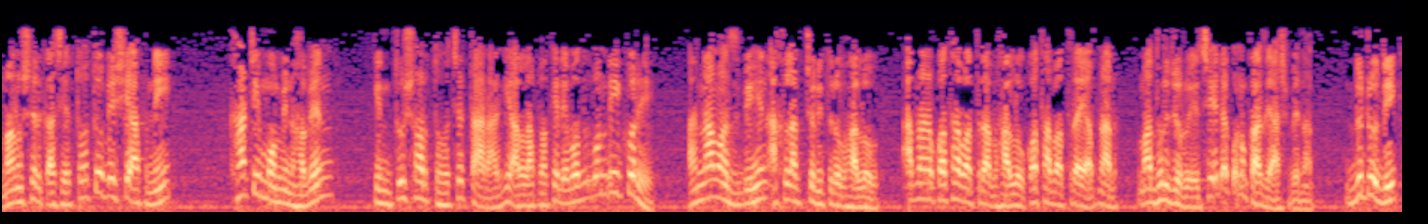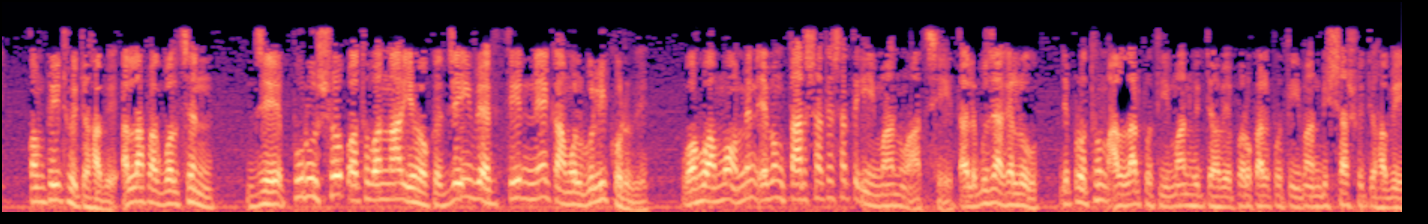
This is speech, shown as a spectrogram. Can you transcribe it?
মানুষের কাছে তত বেশি আপনি খাঁটি মমিন হবেন। কিন্তু শর্ত হচ্ছে তার আগে আল্লাহ পাকের এবাদতবন্দি করে। আর নামাজবিহীন আখলাখ চরিত্র ভালো, আপনার কথাবার্তা ভালো, কথাবার্তায় আপনার মাধুর্য রয়েছে, এটা কোনো কাজে আসবে না। দুটো দিক কমপ্লিট হইতে হবে। আল্লাহ পাক বলছেন যে, পুরুষ হোক অথবা নারী হোক, যেই ব্যক্তির নেক আমলগুলি করবে, ওয়াহুয়া মমেন এবং তার সাথে সাথে ইমানও আছে। তাহলে বোঝা গেল যে প্রথম আল্লাহর প্রতি ইমান হইতে হবে পরকাল প্রতি ইমান বিশ্বাস হইতে হবে।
